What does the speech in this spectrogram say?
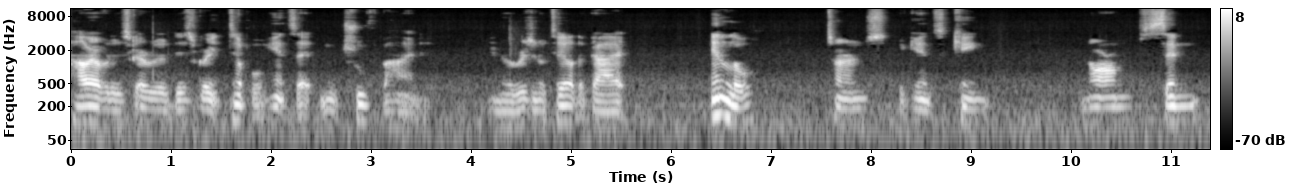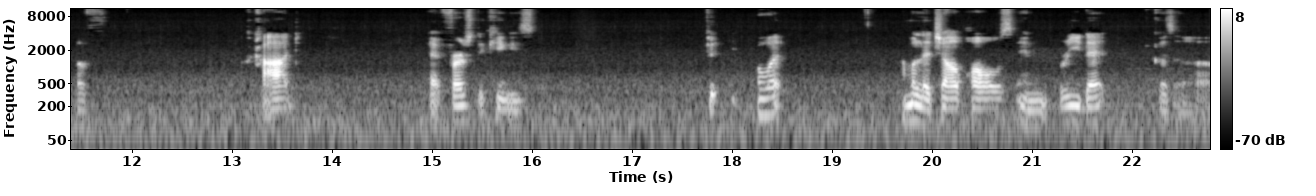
However, the discovery of this great temple hints at new truth behind it. In the original tale, the god Enlil turns against King Norm Sin of Akkad. At first, the king is. You know what? I'm gonna let y'all pause and read that because uh,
